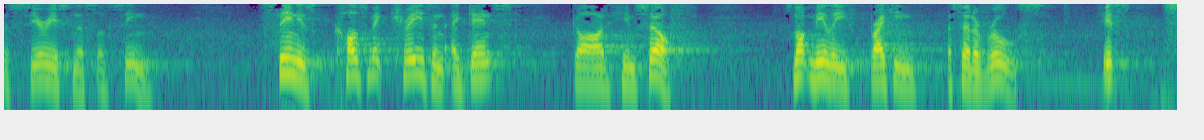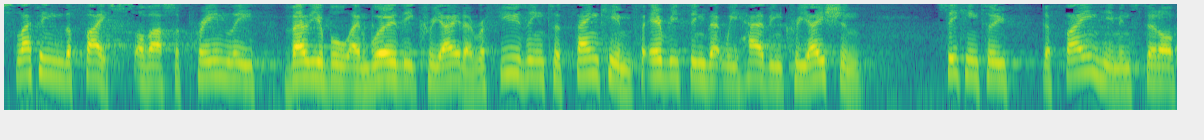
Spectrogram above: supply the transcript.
the seriousness of sin. Sin is cosmic treason against God Himself. It's not merely breaking a set of rules. It's slapping the face of our supremely valuable and worthy Creator, refusing to thank Him for everything that we have in creation, seeking to defame Him instead of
